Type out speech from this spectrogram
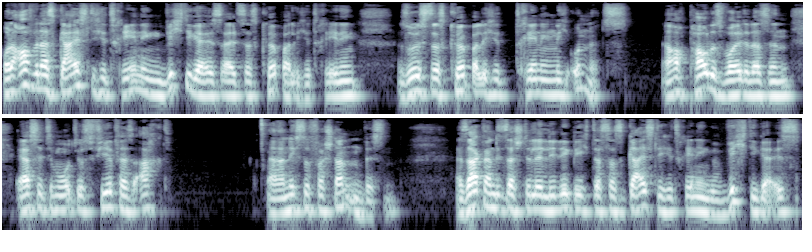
Und auch wenn das geistliche Training wichtiger ist als das körperliche Training, so ist das körperliche Training nicht unnütz. Ja, auch Paulus wollte das in 1 Timotheus 4, Vers 8 äh, nicht so verstanden wissen. Er sagt an dieser Stelle lediglich, dass das geistliche Training wichtiger ist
